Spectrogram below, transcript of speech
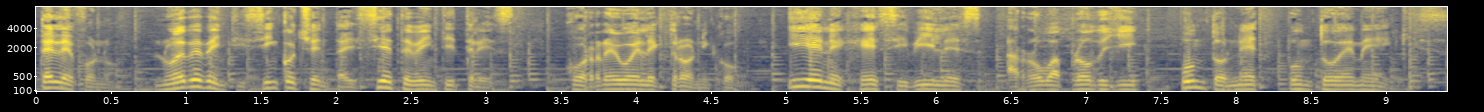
Teléfono 925-8723. Correo electrónico ingciviles.prodigy.net.mx.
